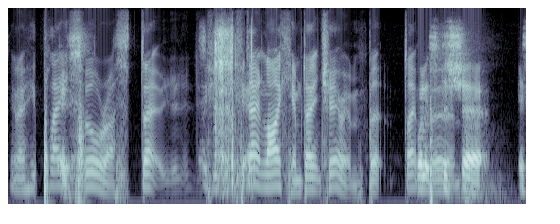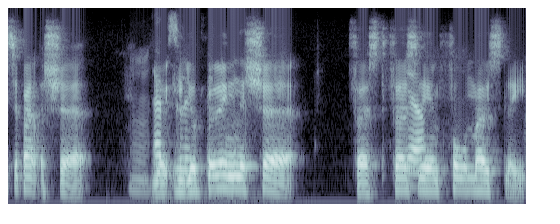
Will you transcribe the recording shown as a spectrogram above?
you know, he plays It's- for us. Don't if you, if you Yeah. don't like him, don't cheer him. But don't. Well, it's the him. shirt. It's about the shirt. Mm. You're, you're booing the shirt. First, firstly Yeah. and foremostly,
